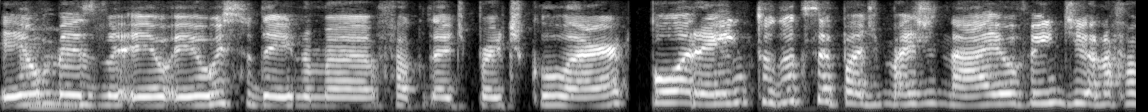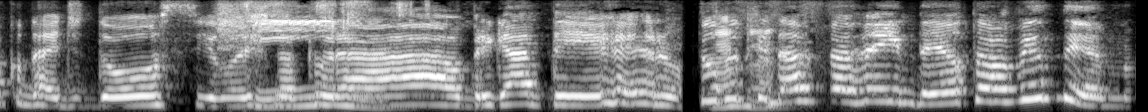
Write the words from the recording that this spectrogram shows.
Eu uhum. mesma, eu, eu estudei numa faculdade particular, porém, tudo que você pode imaginar, eu vendia na faculdade. Doce, lanche natural, brigadeiro, tudo uhum. que dava pra vender, eu tava vendendo.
